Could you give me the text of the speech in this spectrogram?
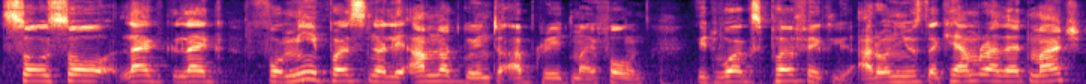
So so like like for me personally, I'm not going to upgrade my phone. It works perfectly. I don't use the camera that much,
